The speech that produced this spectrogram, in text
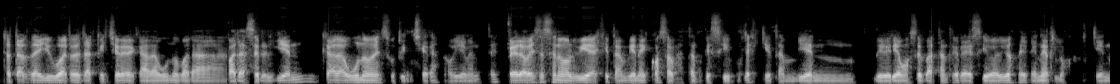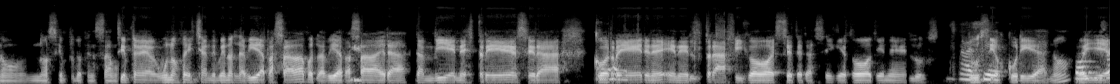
tratar de ayudar de la trinchera de cada uno para, para hacer el bien, cada uno en su trinchera, obviamente. Pero a veces se nos olvida que también hay cosas bastante simples que también deberíamos ser bastante agradecidos a Dios de tenerlos, que no, no siempre lo pensamos. Siempre algunos echan de menos la vida pasada, pues la vida pasada era también estrés, era correr en, el tráfico, etcétera. Así que todo tiene luz, luz y oscuridad, ¿no? Oye,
